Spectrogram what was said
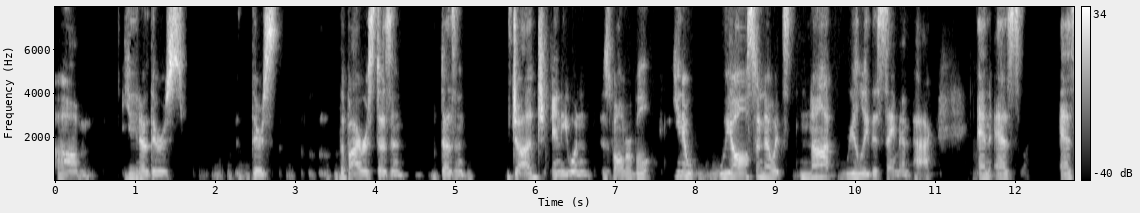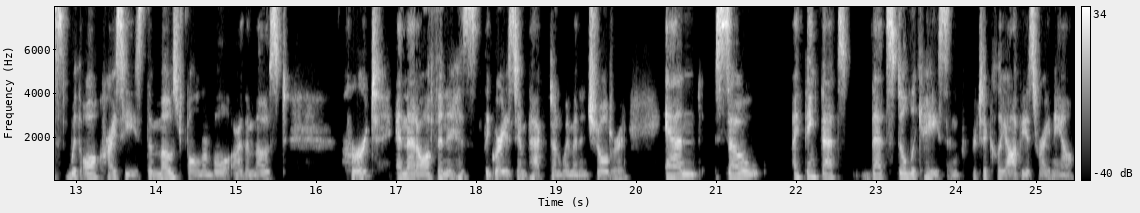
um, you know, there's there's the virus doesn't doesn't judge anyone is vulnerable. You know, we also know it's not really the same impact. And as as with all crises, the most vulnerable are the most hurt, and that often has the greatest impact on women and children. And so I think that's that's still the case and particularly obvious right now.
